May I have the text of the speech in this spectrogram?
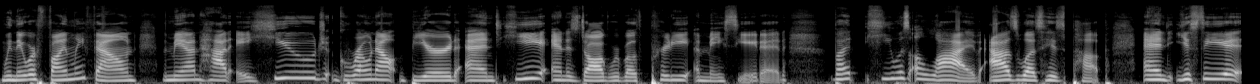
When they were finally found, the man had a huge grown out beard, and he and his dog were both pretty emaciated. But he was alive, as was his pup. And you see,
